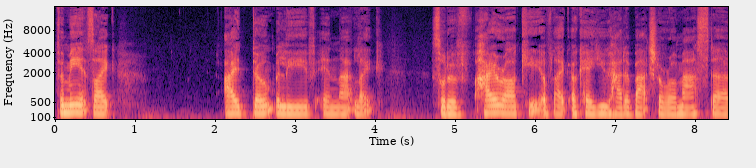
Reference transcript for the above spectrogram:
for me, it's like, I don't believe in that, like, sort of hierarchy of like, okay, you had a bachelor or a master,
